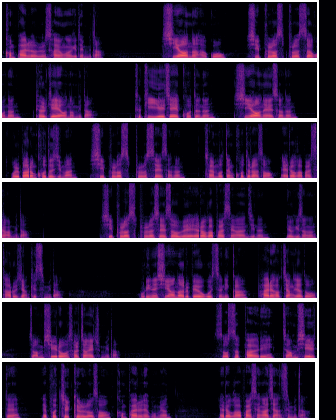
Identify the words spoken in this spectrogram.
컴파일러를 사용하게 됩니다. C 언어하고 C++하고는 별개의 언어입니다. 특히 예제의 코드는 C 언어에서는 올바른 코드지만 C++에서는 잘못된 코드라서 에러가 발생합니다. C++에서 왜 에러가 발생하는지는 여기서는 다루지 않겠습니다. 우리는 C 언어를 배우고 있으니까 파일의 확장자도 .c로 설정해 줍니다. 소스 파일이 .c일 때 F7키를 넣어서 컴파일을 해보면 에러가 발생하지 않습니다.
